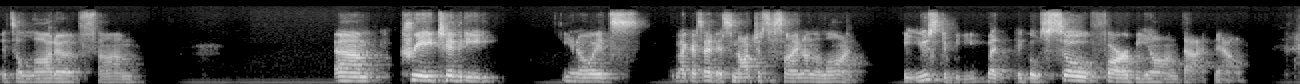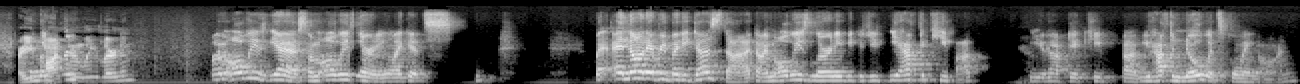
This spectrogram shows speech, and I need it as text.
It's a lot of um, um, creativity. You know, it's like I said, it's not just a sign on the lawn it used to be, but it goes so far beyond that now. Are you constantly learning? I'm always, yes, I'm always learning. Like it's, but, and not everybody does that. I'm always learning because you, you have to keep up. You have to keep, um, you have to know what's going on,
